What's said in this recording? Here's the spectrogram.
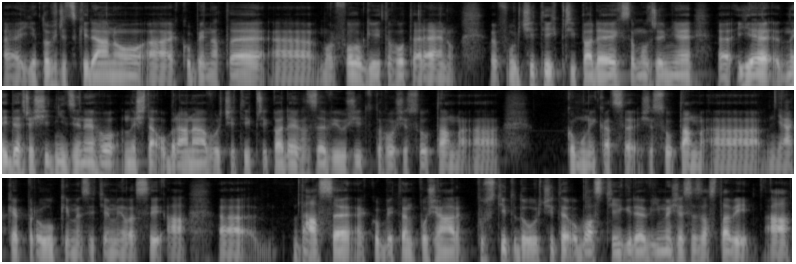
Eh, je to vždycky dáno eh, jakoby na té morfologii toho terénu. V určitých případech samozřejmě je, nejde řešit nic jiného než ta obrana. V určitých případech lze využít toho, že jsou tam komunikace, že jsou tam nějaké proluky mezi těmi lesy a dá se jakoby ten požár pustit do určité oblasti, kde víme, že se zastaví. A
